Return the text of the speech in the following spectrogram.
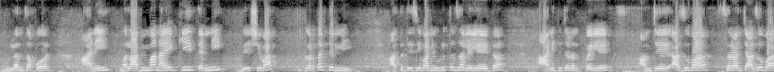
मुलांचा पण. आणि मला अभिमान आहे की त्यांनी देशसेवा करतात त्यांनी. आता ते सेवानिवृत्त झालेले आहेत. आणि त्याच्यानंतर पहिले आमचे आजोबा सरांचे आजोबा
